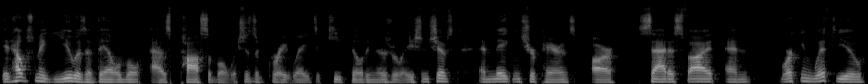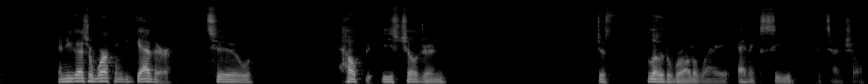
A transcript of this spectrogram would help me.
it helps make you as available as possible, which is a great way to keep building those relationships and making sure parents are satisfied and working with you and you guys are working together to help these children just blow the world away and exceed potential.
